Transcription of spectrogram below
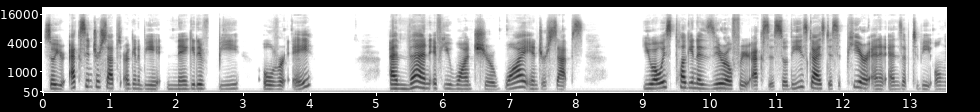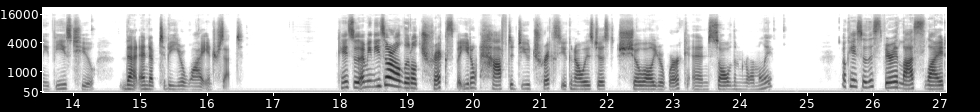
So your x-intercepts are going to be negative b over a. And then if you want your y-intercepts, you always plug in a zero for your x's. So these guys disappear and it ends up to be only these two that end up to be your y-intercept. Okay, so I mean, these are all little tricks, but you don't have to do tricks. You can always just show all your work and solve them normally. Okay, so this very last slide,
